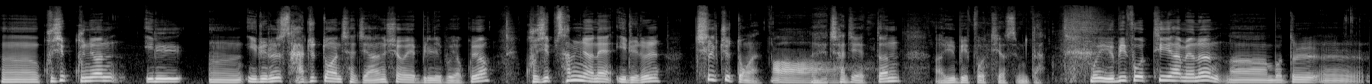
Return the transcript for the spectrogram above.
어, 99년 1 음, 1위를 4주 동안 차지한 쉐어의 빌리브였고요. 93년에 1위를 7주 동안 아. 네, 차지했던 어, UB40였습니다. 뭐 UB40 하면은 어 뭐들 어,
